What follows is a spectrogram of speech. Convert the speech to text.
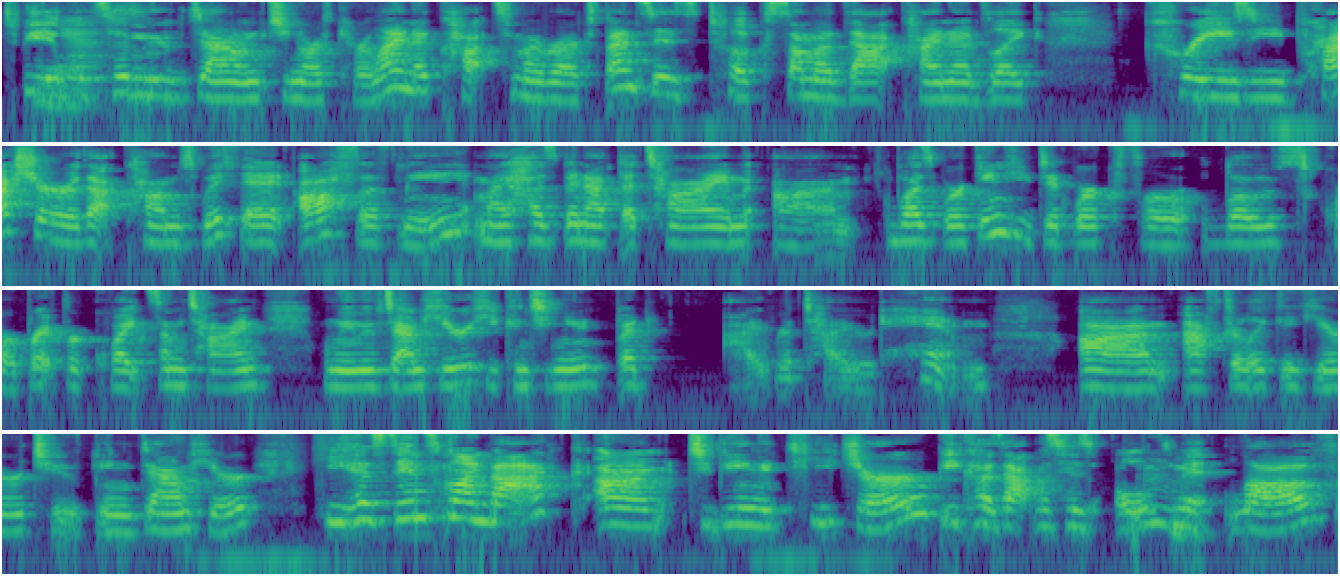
to be able yes. to move down to North Carolina, cut some of our expenses, took some of that kind of like crazy pressure that comes with it off of me. My husband at the time um, was working. He did work for Lowe's corporate for quite some time. When we moved down here, he continued, but I retired him um, after like a year or two being down here. He has since gone back um, to being a teacher because that was his ultimate mm. love.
